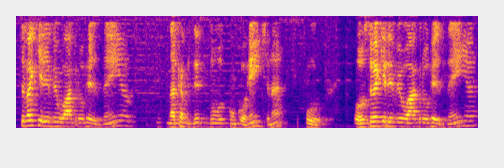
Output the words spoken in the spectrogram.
Você vai querer ver o agro resenha na camiseta de um outro concorrente, né? Tipo, ou você vai querer ver o agro resenha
